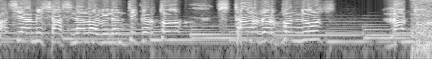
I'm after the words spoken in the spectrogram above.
अशी आम्ही शासनाला विनंती करतो. Star Darpan news Latur.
